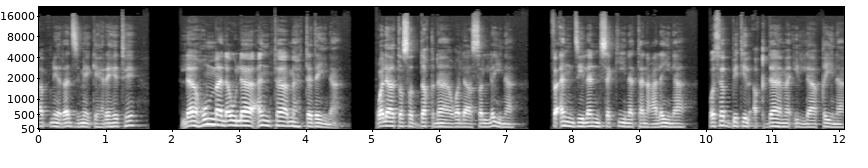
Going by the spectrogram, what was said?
اپنے رز میں کہہ رہے تھے لہم لولا انت مہتدینا ولا تصدقنا ولا صلینا فانزلا سکینة علینا وثبت الاقدام الا قینا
